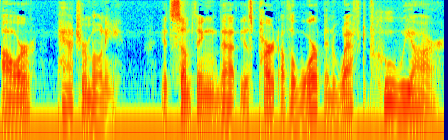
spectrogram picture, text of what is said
our patrimony. It's something that is part of the warp and weft of who we are.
